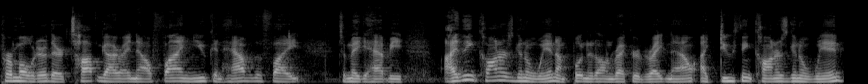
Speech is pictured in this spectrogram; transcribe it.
promoter, their top guy right now, fine, you can have the fight to make it happy. I think Conor's going to win. I'm putting it on record right now. I do think Conor's going to win.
